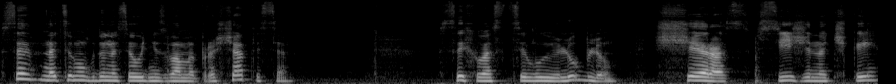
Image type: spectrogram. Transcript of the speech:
Все, на цьому буду на сьогодні з вами прощатися. Всіх вас цілую, люблю. Ще раз, всі жіночки,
